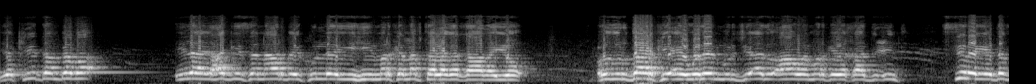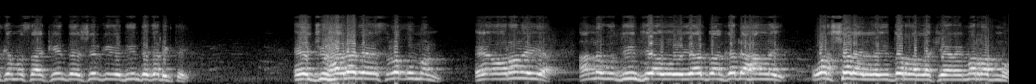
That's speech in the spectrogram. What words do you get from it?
iyo kii dambeba ilaahay xaggiisa naar bay ku leeyihiin marka nafta laga qaadayo cudurdaarkii ay wadeen murji-adu aawe markay khaadiciinta siraya dadka masaakiinta shirkiga diinta ka dhigtay ee juhalada isla quman ee odhanaya annagu diintii awowayaal baan ka dhaxalnay war shalay ladara la keenay ma rabno.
